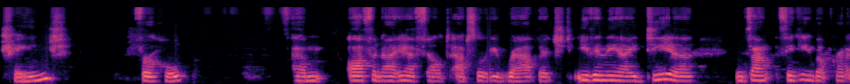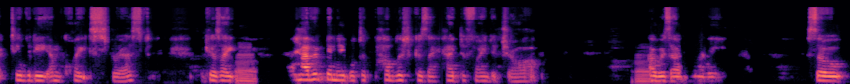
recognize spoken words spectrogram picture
change, for hope. Um, often I have felt absolutely ravaged. Even the idea, in thinking about productivity, I'm quite stressed because I, mm. I haven't been able to publish because I had to find a job. Mm. I was out of money. So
